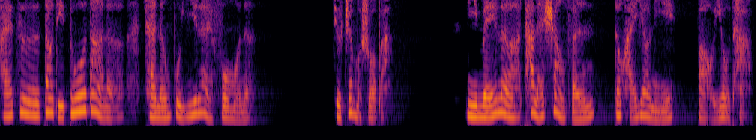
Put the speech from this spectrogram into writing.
孩子到底多大了才能不依赖父母呢？就这么说吧你没了他来上坟都还要你保佑他。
